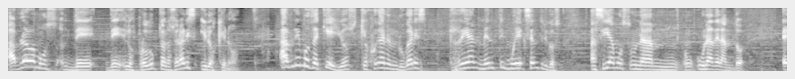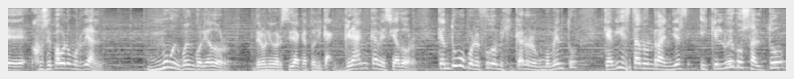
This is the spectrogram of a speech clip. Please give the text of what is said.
Hablábamos de, los productos nacionales y los que no. Hablemos de aquellos que juegan en lugares realmente muy excéntricos. Hacíamos mm, un adelanto. Eh, José Pablo Monreal, muy buen goleador, de la Universidad Católica, gran cabeceador, que anduvo por el fútbol mexicano en algún momento, que había estado en Rangers y que luego saltó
